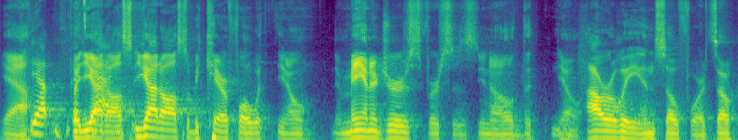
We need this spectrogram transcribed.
Yeah. Yep, But it's you got to bad. also you got to also be careful with you know the managers versus you know the you know hourly and so forth. So,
